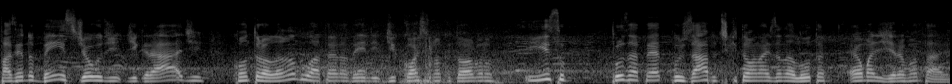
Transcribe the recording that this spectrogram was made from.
fazendo bem esse jogo de, de grade, controlando o atleta dele de costas no octógono. E isso, para os árbitros que estão analisando a luta, é uma ligeira vantagem.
